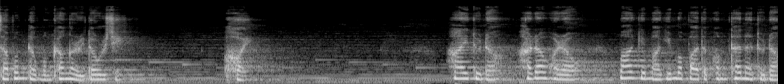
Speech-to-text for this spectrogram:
ꯆꯥꯐꯝ ꯊꯛꯐꯝ ꯈꯪꯉꯔꯣꯏ ꯇꯧꯔꯤꯁꯤ ꯍꯣꯏ ꯍꯥꯏꯗꯨꯅ ꯍꯔꯥꯎ ꯍꯔꯥꯎ ꯃꯥꯒꯤ ꯃꯥꯒꯤ ꯃꯄꯥꯗ ꯐꯝꯊꯅꯗꯨꯅ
